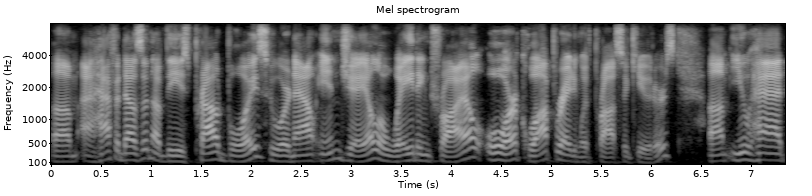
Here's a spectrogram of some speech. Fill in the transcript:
um, a half a dozen of these Proud Boys who are now in jail awaiting trial or cooperating with prosecutors. Um, you had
